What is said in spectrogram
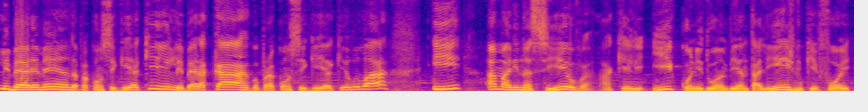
Libera emenda para conseguir aquilo, libera cargo para conseguir aquilo lá, e a Marina Silva, aquele ícone do ambientalismo que foi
